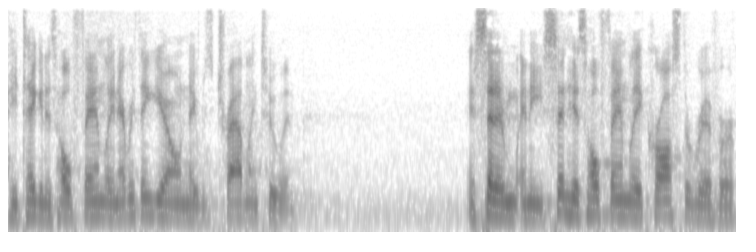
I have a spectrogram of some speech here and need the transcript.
He'd taken his whole family and everything he owned, and they was traveling to him. It said, and he sent his whole family across the river,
